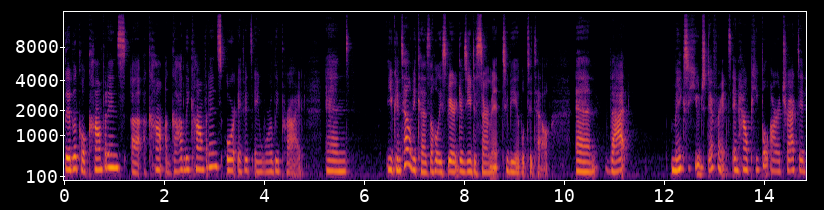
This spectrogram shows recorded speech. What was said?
biblical confidence, a, a, godly confidence, or if it's a worldly pride. And you can tell because the Holy Spirit gives you discernment to be able to tell. And that makes a huge difference in how people are attracted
